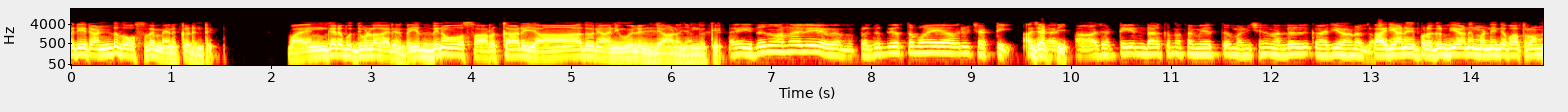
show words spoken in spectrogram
ഒരു രണ്ട് ദിവസത്തെ മെനക്കെടുണ്ട്. ഭയങ്കര ബുദ്ധിമുട്ടുള്ള കാര്യം. ഇതിനോ സർക്കാർ യാതൊരു അനുകൂലം ഇല്ലാണ് ഞങ്ങൾക്ക് ഇതെന്ന് പറഞ്ഞാൽ പ്രകൃതിദത്തമായ ഒരു ചട്ടി. ആ ചട്ടി. ആ ചട്ടി ഉണ്ടാക്കുന്ന സമയത്ത് മനുഷ്യന് നല്ലൊരു കാര്യമാണല്ലോ. കാര്യമാണ് പ്രകൃതിയാണ് മണ്ണിന്റെ പാത്രം.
